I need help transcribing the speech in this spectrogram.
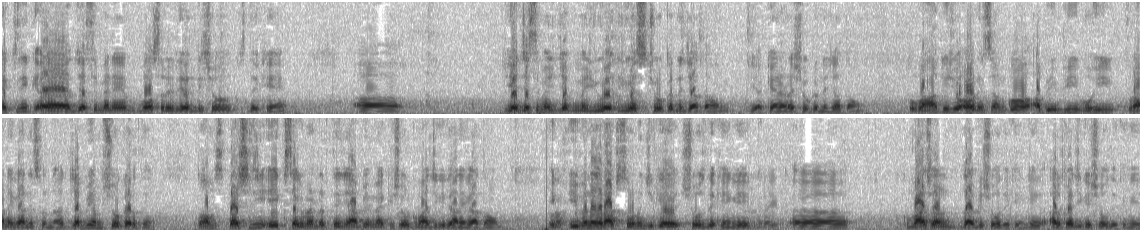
एक्चुअली जैसे मैंने बहुत सारे रियलिटी शो देखे हैं अ, या जैसे मैं जब मैं यूएस शो करने जाता हूँ या कनाडा शो करने जाता हूँ तो वहाँ की जो ऑडियंस है उनको अभी भी वही पुराने गाने सुनना जब भी हम शो करते हैं तो हम स्पेशली एक सेगमेंट रखते हैं जहाँ पे मैं किशोर कुमार जी के गाने गाता हूँ। इवन अगर आप सोनू जी के शोज़ देखेंगे अ, कुमार शानदा के शो देखेंगे अलका जी के शो देखेंगे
